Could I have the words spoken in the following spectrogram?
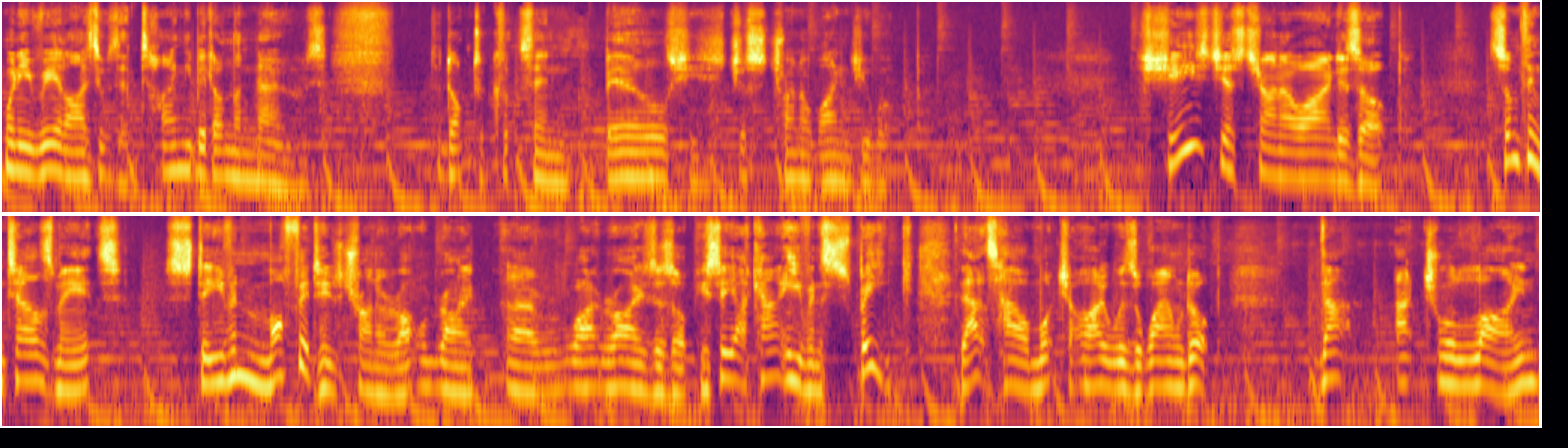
when he realised it was a tiny bit on the nose. The doctor cuts in, Bill, she's just trying to wind you up. She's just trying to wind us up. Something tells me it's Steven Moffat who's trying to ri- uh, rise us up. You see, I can't even speak. That's how much I was wound up. That actual line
